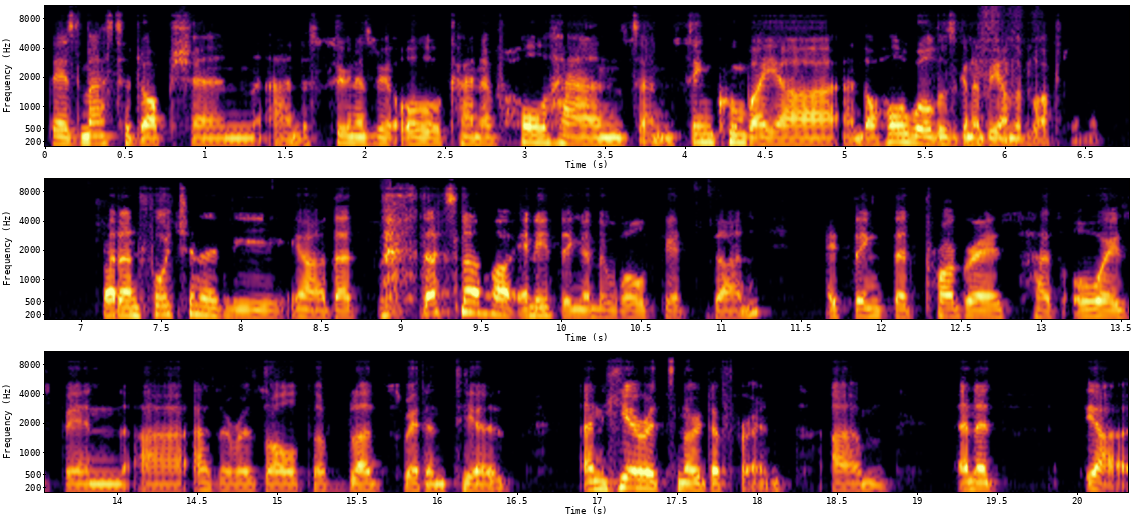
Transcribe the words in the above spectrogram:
there's mass adoption and as soon as we all kind of hold hands and sing kumbaya and the whole world is going to be on the blockchain. But unfortunately, yeah, that's that's not how anything in the world gets done. I think that progress has always been uh, as a result of blood, sweat, and tears, and here it's no different. Um, and it's yeah,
